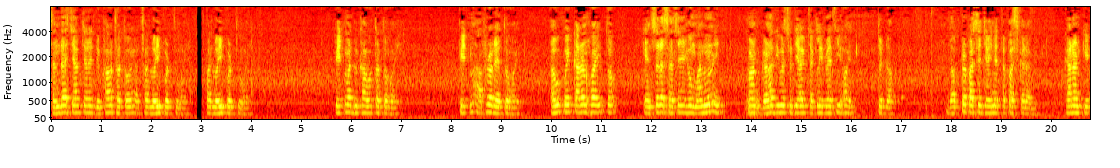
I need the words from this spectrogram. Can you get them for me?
સંદાસ જાવ ત્યારે દુખાવો થતો હોય અથવા લોહી પડતું હોય, અથવા લોહી પડતું હોય. પેટમાં દુખાવો થતો હોય, પેટમાં આફરો રહેતો હોય. આવું કોઈ કારણ હોય તો કેન્સરસ હશે એવું માનવું નહીં, પણ ઘણા દિવસ સુધી આવી તકલીફ રહેતી હોય તો ડોક- ડૉક્ટર પાસે જઈને તપાસ કરાવી. કારણ કે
